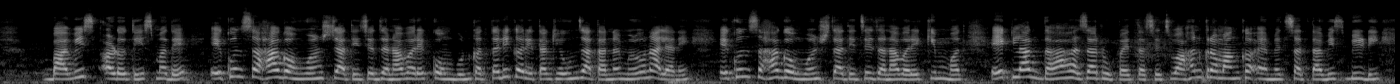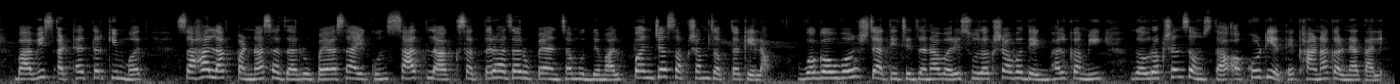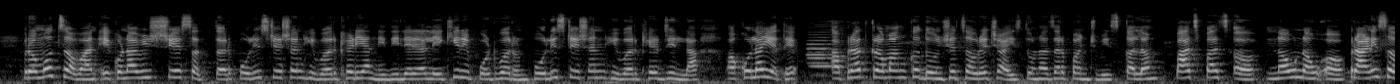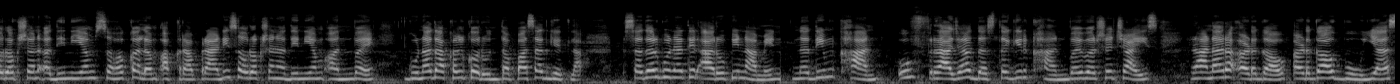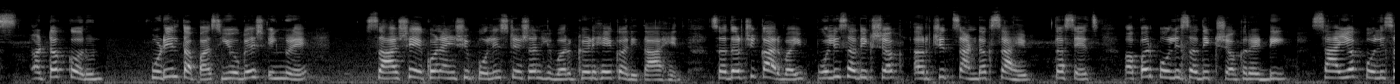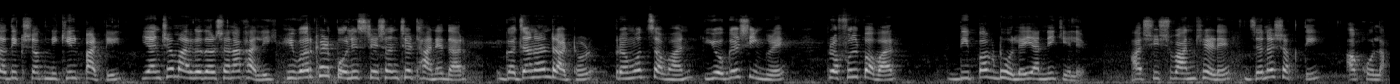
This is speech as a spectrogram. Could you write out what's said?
बावीस अडोतीसमध्ये एकूण सहा गौवंश जातीचे जनावरे कोंबून कत्तलीकरिता घेऊन जाताना मिळून आल्याने एकूण सहा गौवंश जातीचे जनावरे किंमत एक लाख दहा हजार रुपये तसेच वाहन क्रमांक एम एच सत्तावीस बी डी बावीस अठ्ठ्याहत्तर किंमत सहा लाख पन्नास हजार रुपये असा एकूण सात लाख सत्तर हजार रुपयांचा मुद्देमाल पंच सक्षम जप्त केला. व गौवंश जातीचे जनावरे सुरक्षा व देखभाल कमी गौरक्षण संस्था अकोट येथे खाणा करण्यात आले. प्रमोद चव्हाण एकोणावीसशे सत्तर पोलीस स्टेशन हिवरखेड यांनी दिलेल्या लेखी रिपोर्टवरून पोलीस स्टेशन हिवरखेड जिल्हा अकोला येथे अपराध क्रमांक दोनशे चौवेचाळीस दोन हजार पंचवीस कलम पाच पाच अ नऊ नऊ अ प्राणी संरक्षण अधिनियम सह कलम अकरा प्राणी संरक्षण अधिनियम अन्वय गुन्हा दाखल करून तपासात घेतला. सदर गुन्ह्यातील आरोपी नामे नदीम खान उफ राजा दस्तगीर खान वय वर्ष चाळीस राहणारा अडगाव अडगाव बू यास अटक करून पुढील तपास योगेश इंगळे सहाशे एकोणऐंशी पोलीस स्टेशन हिवरखेड हे करीता आहेत. सदरची कारवाई पोलीस अधीक्षक अर्चित चांडक साहेब तसेच अपर पोलीस अधीक्षक रेड्डी सहाय्यक पोलीस अधीक्षक निखिल पाटील यांच्या मार्गदर्शनाखाली हिवरखेड पोलीस स्टेशनचे ठाणेदार गजानन राठोड प्रमोद चव्हाण योगेश इंगळे प्रफुल्ल पवार दीपक ढोले यांनी केले. आशिष वानखेडे जनशक्ती अकोला.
